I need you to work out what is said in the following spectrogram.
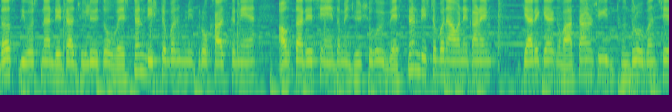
દસ દિવસના ડેટા જોઈ લઈએ તો વેસ્ટર્ન ડિસ્ટર્બન્સ મિત્રો ખાસ કરીને આવતા રહેશે. અહીં તમે જોઈ શકો વેસ્ટર્ન ડિસ્ટર્બન્સ આવવાને કારણે ક્યારેક ક્યારેક વાતાવરણ ધૂંધળું બનશે,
